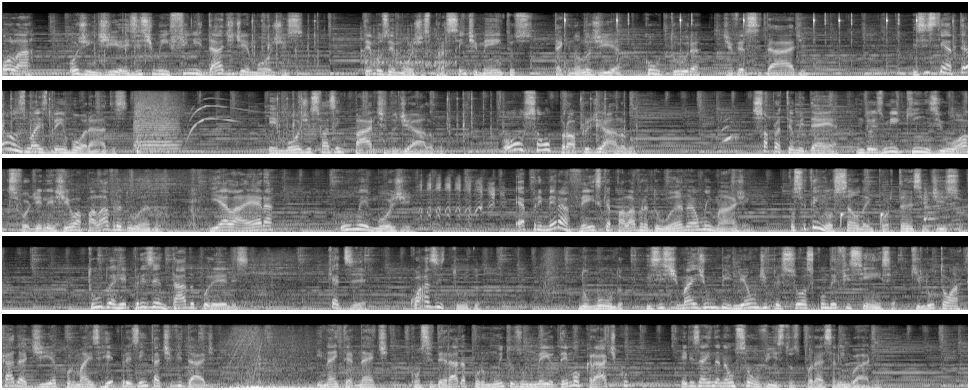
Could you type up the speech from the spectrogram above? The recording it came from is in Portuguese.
Olá! Hoje em dia existe uma infinidade de emojis. Temos emojis para sentimentos, tecnologia, cultura, diversidade. Existem até os mais bem-humorados. Emojis fazem parte do diálogo, ou são o próprio diálogo. Só para ter uma ideia, em 2015 o Oxford elegeu a palavra do ano e ela era um emoji. É a primeira vez que a palavra do ano é uma imagem. Você tem noção da importância disso? Tudo é representado por eles. Quer dizer, quase tudo. No mundo, existe mais de um bilhão de pessoas com deficiência que lutam a cada dia por mais representatividade. E na internet, considerada por muitos um meio democrático, eles ainda não são vistos por essa linguagem.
